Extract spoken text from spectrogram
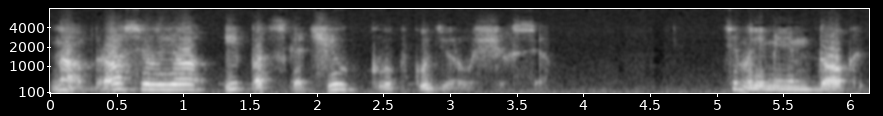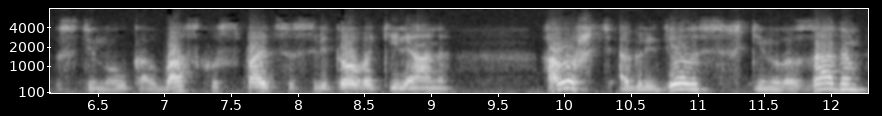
но бросил ее и подскочил к клубку дерущихся. Тем временем док стянул колбаску с пальца святого Килиана, а лошадь огляделась, вскинула задом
